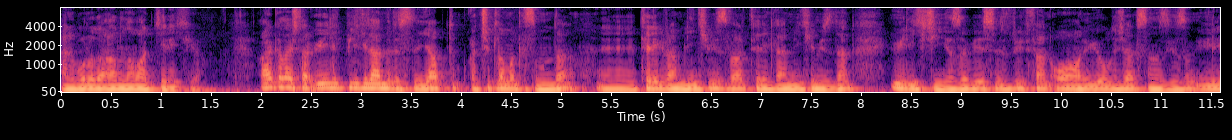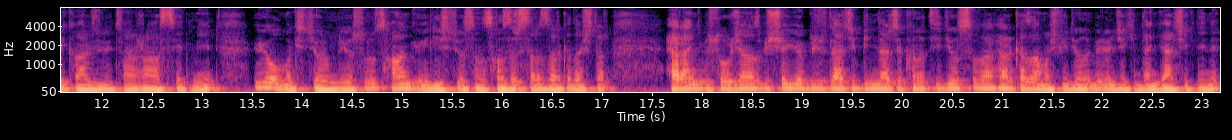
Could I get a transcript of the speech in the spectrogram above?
Yani bunu da anlamak gerekiyor. Arkadaşlar üyelik bilgilendirmesini yaptım. Açıklama kısmında e, Telegram linkimiz var. Telegram linkimizden üyelik için yazabilirsiniz. Lütfen o an üye olacaksanız yazın. Üyelik harici lütfen rahatsız etmeyin. Üye olmak istiyorum diyorsunuz. Hangi üyeliği istiyorsanız hazırsanız arkadaşlar Herhangi bir soracağınız bir şey yok. Yüzlerce binlerce kanıt videosu var. Her kazanmış videonun bir öncekinden gerçekliğini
